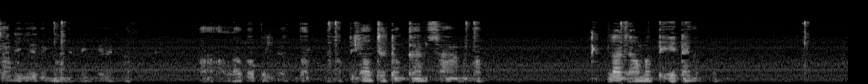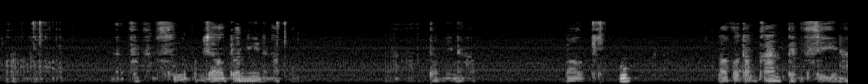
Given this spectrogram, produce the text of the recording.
สร้างได้เยอะขึ้นมาได้เยอะนะครับเราก็ไปเลือกบัตรนะครับที่เราจะต้องการสร้างนะครับ เราจะเอามาเทรดนะครับผมผมจะเอาตัวนี้นะครับ ตัวนี้นะครับ เราคลิกปุ๊บเราก็ทำการเป็นสีนะ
